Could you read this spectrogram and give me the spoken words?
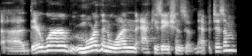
uh, there were more than one accusations of nepotism.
